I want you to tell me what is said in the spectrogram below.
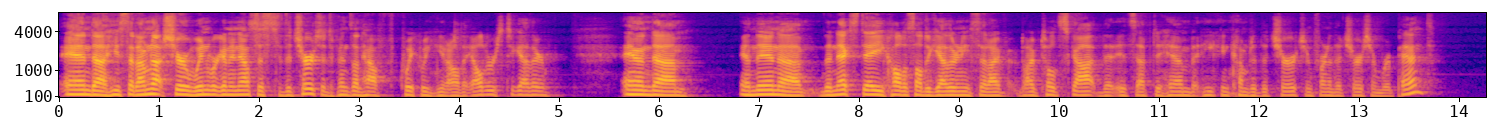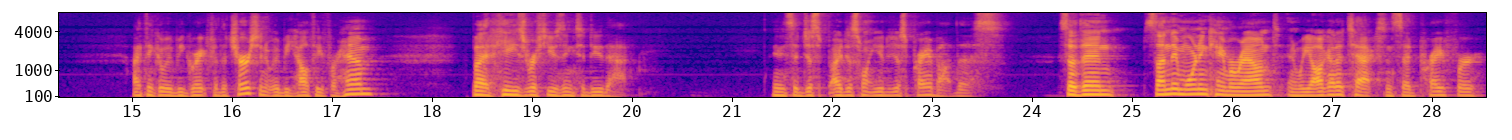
And uh, he said, I'm not sure when we're going to announce this to the church. It depends on how quick we can get all the elders together. And, um, and then uh, the next day he called us all together and he said, I've, I've told Scott that it's up to him, but he can come to the church in front of the church and repent. I think it would be great for the church and it would be healthy for him. But he's refusing to do that. And he said, just, I just want you to just pray about this. So then Sunday morning came around and we all got a text and said, pray for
